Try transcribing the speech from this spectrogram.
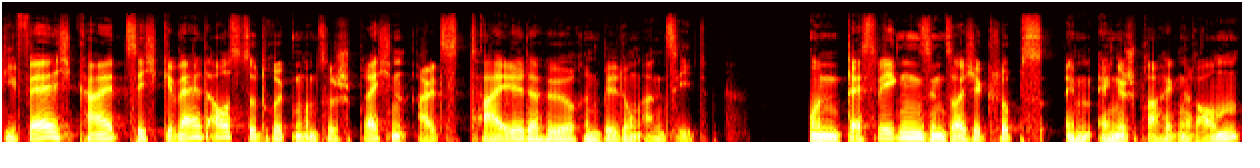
die Fähigkeit, sich gewählt auszudrücken und zu sprechen, als Teil der höheren Bildung ansieht. Und deswegen sind solche Clubs im englischsprachigen Raum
